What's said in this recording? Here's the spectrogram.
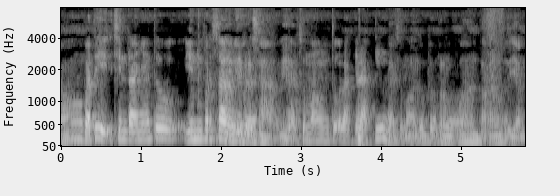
Oh, berarti cintanya itu universal, gitu. universal ya Nggak cuma untuk laki-laki, nggak cuma untuk perempuan. perempuan bahkan untuk yang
